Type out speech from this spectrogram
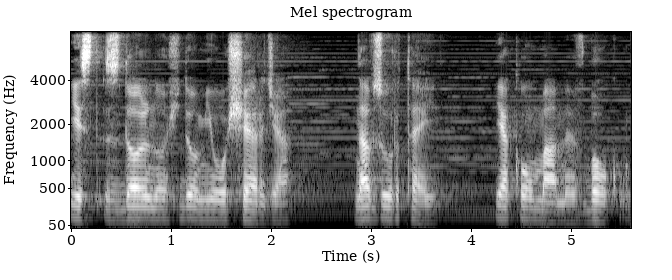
jest zdolność do miłosierdzia, na wzór tej, jaką mamy w Bogu.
